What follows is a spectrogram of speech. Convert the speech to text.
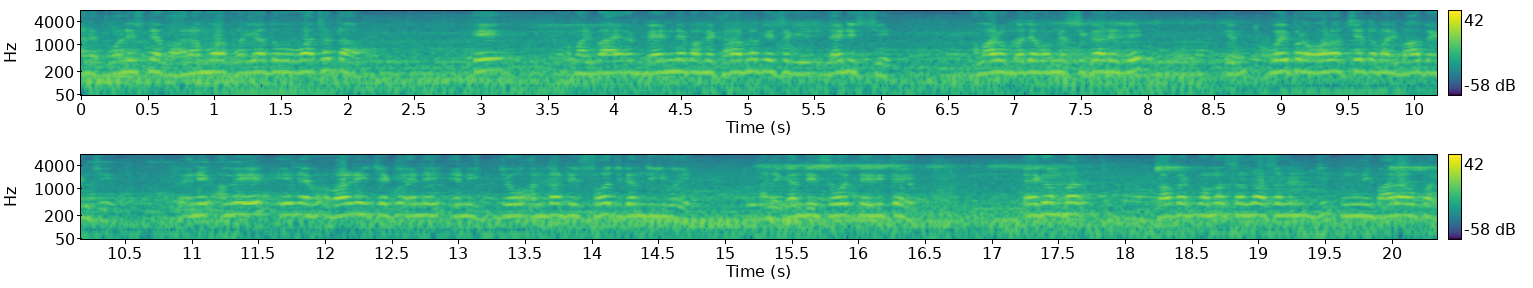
અને પોલીસને વારંવાર ફરિયાદો હોવા છતાં એ અમારી બહેનને પણ અમે ખરાબ ન કહી શકીએ. લેડીઝ છે. અમારો મજબ અમને શીખવાડે છે. કે કોઈ પણ ઓરત છે, તમારી મા બહેન છે, તો એની અમે એને વર્ણી છે કે એની એની જો અંદરની સોચ ગંદી હોય, અને ગંદી સોચની રીતે પેગમ્બર પ્રોફેટ મોહમ્મદ સલ્લાહ સલમની બારા ઉપર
